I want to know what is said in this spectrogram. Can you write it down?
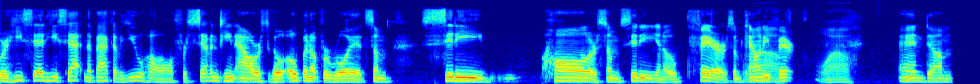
where he said he sat in the back of a U-Haul for 17 hours to go open up for Roy at some city hall or some city, you know, fair, some county wow. fair. Wow. And um,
